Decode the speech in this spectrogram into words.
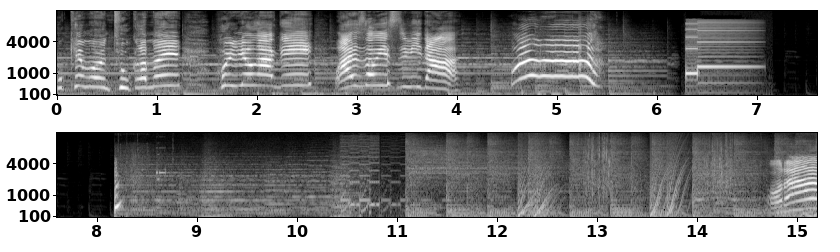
포켓몬 도감을 훌륭하게 완성했습니다. 와! 어라!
